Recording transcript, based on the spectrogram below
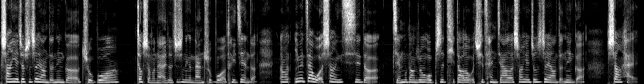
《商业就是这样的》那个主播叫什么来着？就是那个男主播推荐的。然后，因为在我上一期的节目当中，我不是提到了我去参加了《商业就是这样的》那个上海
